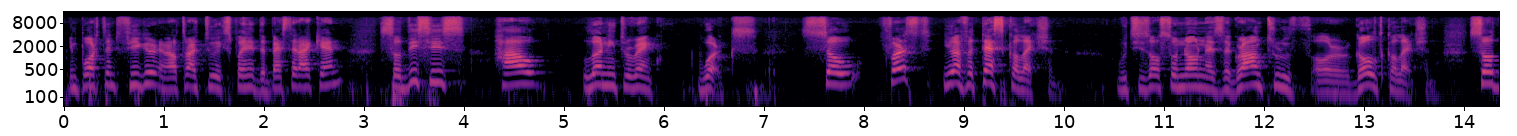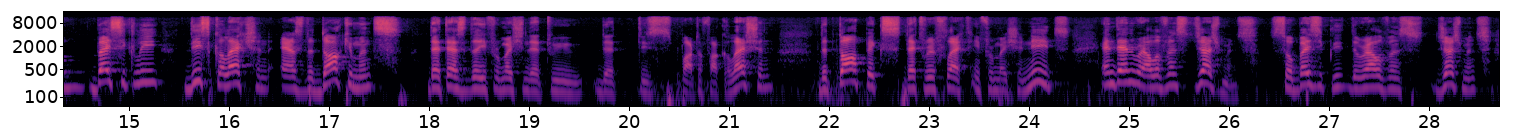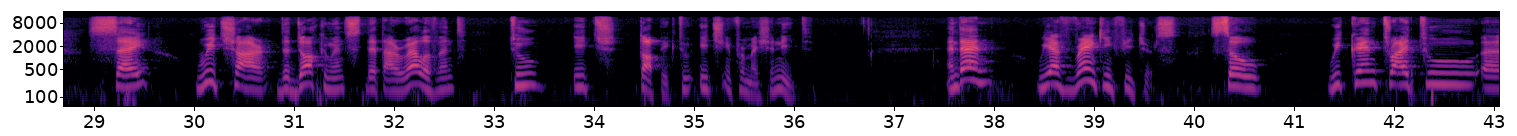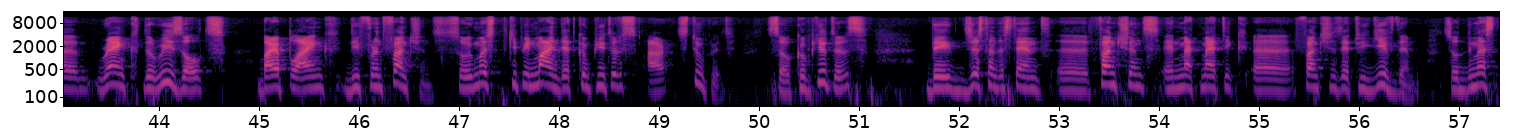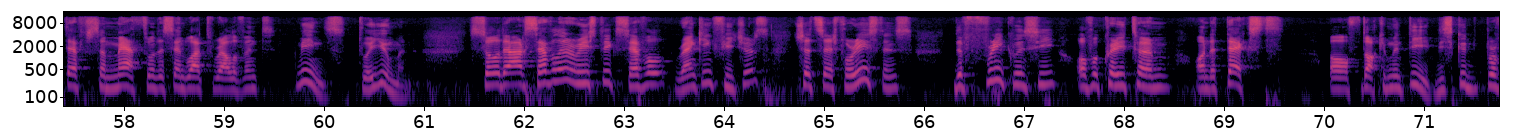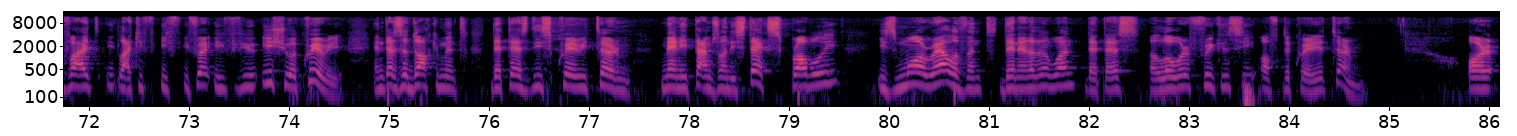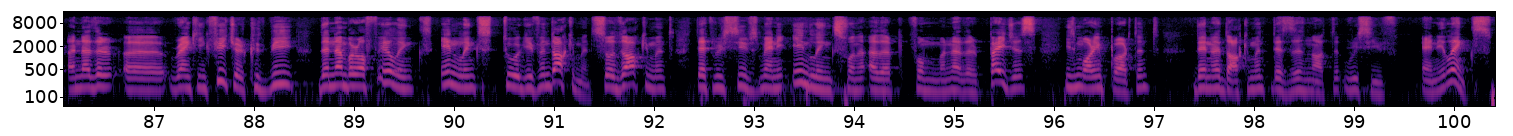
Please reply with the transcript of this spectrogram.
important figure, and I'll try to explain it the best that I can. So this is how learning to rank works. So first, you have a test collection which is also known as a ground truth or gold collection. So basically, this collection has the documents that has the information that, we, that is part of our collection, the topics that reflect information needs, and then relevance judgments. So basically, the relevance judgments say which are the documents that are relevant to each topic, to each information need. And then we have ranking features. So we can try to uh, rank the results by applying different functions. So we must keep in mind that computers are stupid. So computers, they just understand uh, functions and mathematic uh, functions that we give them. So they must have some math to understand what relevant means to a human. So there are several heuristics, several ranking features, such as, for instance, the frequency of a query term on the text of document D. This could provide, like if, if, if, if, you issue a query and there's a document that has this query term many times on this text, probably is more relevant than another one that has a lower frequency of the query term. Or another uh, ranking feature could be the number of inlinks, inlinks to a given document. So a document that receives many inlinks from other, from another pages is more important than a document that does not receive any links.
